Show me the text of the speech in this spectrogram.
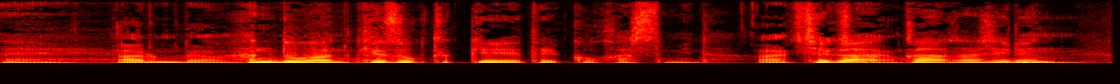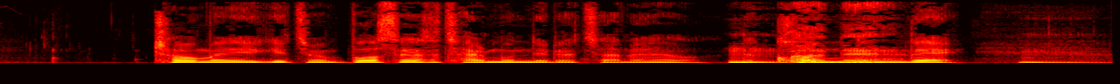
네. 아름다운. 한동안 계속 듣게 될 것 같습니다. 아, 제가? 아까 사실은 음. 처음에 얘기했지만 버스에서 잘못 내렸잖아요. 근데 음, 아, 걷는데 음.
